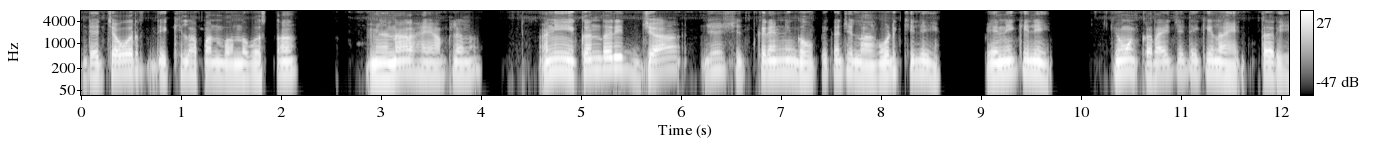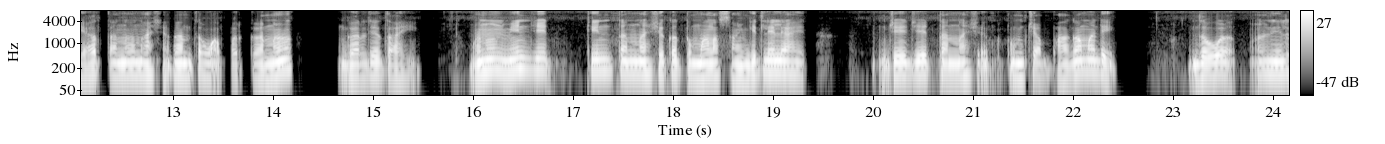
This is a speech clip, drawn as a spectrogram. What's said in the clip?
त्याच्यावर देखील आपण बंदोबस्त मिळणार आहे आपल्याला. आणि एकंदरीत ज्या ज्या शेतकऱ्यांनी गहू पिकाची लागवड केली पेरणी केली किंवा करायचे देखील आहे तर ह्या तणनाशकांचा वापर करणं गरजेचं आहे. म्हणून मी जे तीन तणनाशकं तुम्हाला सांगितलेले आहेत जे जे तणनाशक तुमच्या भागामध्ये जवळील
